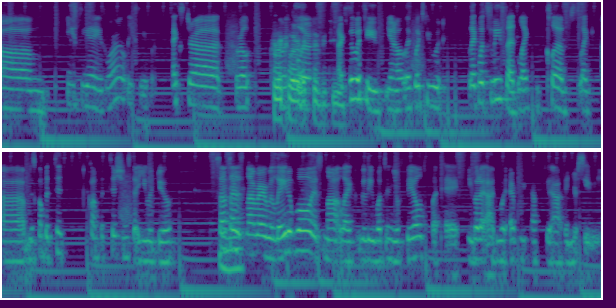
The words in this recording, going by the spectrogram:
um ECAs. What are ECAs? Extra curricular activities. activities. You know, like what you would, like what Lee said, like clubs, like um, there's competi- competitions that you would do. Sometimes Mhm. it's not very relatable. It's not like really what's in your field, but hey, you gotta add whatever you have to add in your CV.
